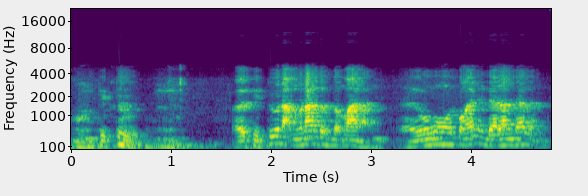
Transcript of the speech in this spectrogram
Hmm, gitu. Eh, gitu nak menang terus untuk mana? Eh, soalnya dalan-dalan.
